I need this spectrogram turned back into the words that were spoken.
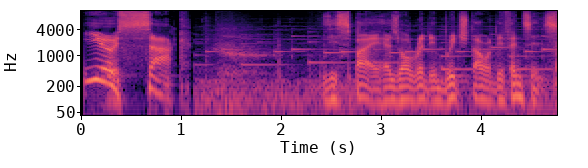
You suck. This spy has already breached our defenses.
